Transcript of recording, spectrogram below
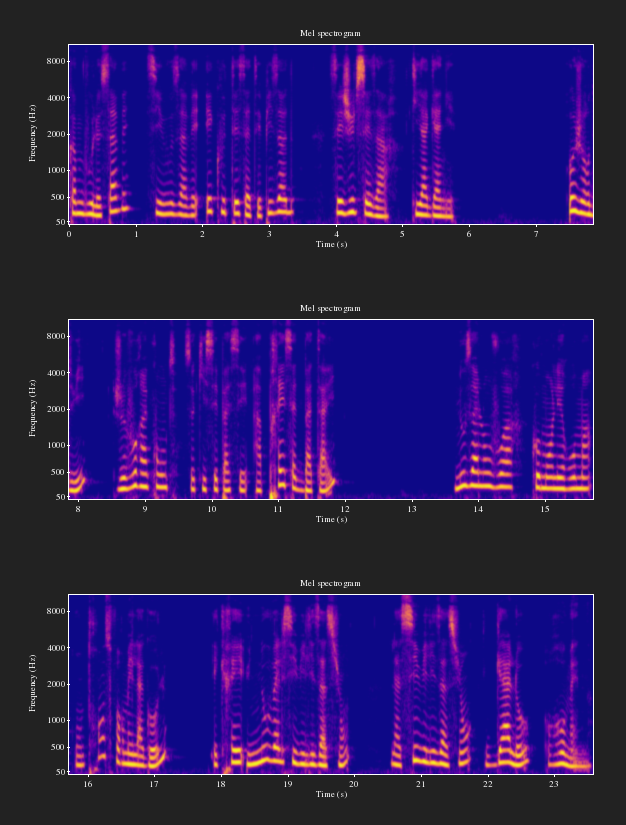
Comme vous le savez, si vous avez écouté cet épisode, c'est Jules César qui a gagné. Aujourd'hui, je vous raconte ce qui s'est passé après cette bataille. Nous allons voir comment les Romains ont transformé la Gaule et créé une nouvelle civilisation, la civilisation gallo-romaine.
